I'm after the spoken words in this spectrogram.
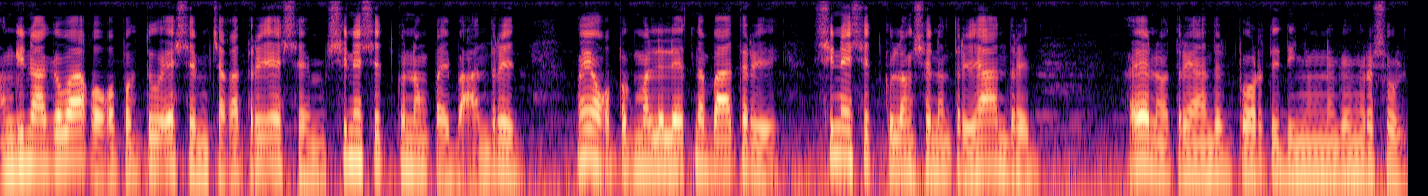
ang ginagawa ko kapag 2SM tsaka 3SM, sineset ko ng 500. Ngayon kapag maliliit na battery, sineset ko lang siya ng 300. Ayan o, 340 din yung naging result.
